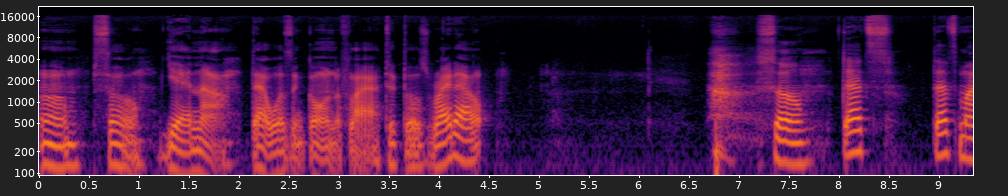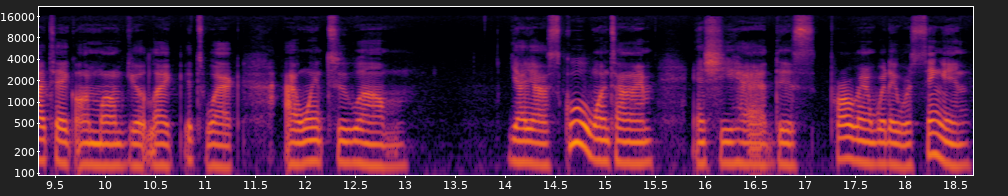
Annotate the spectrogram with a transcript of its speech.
Um so yeah nah that wasn't going to fly. I took those right out. So that's that's my take on mom guilt. Like it's whack. I went to um yaya's school one time and she had this program where they were singing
